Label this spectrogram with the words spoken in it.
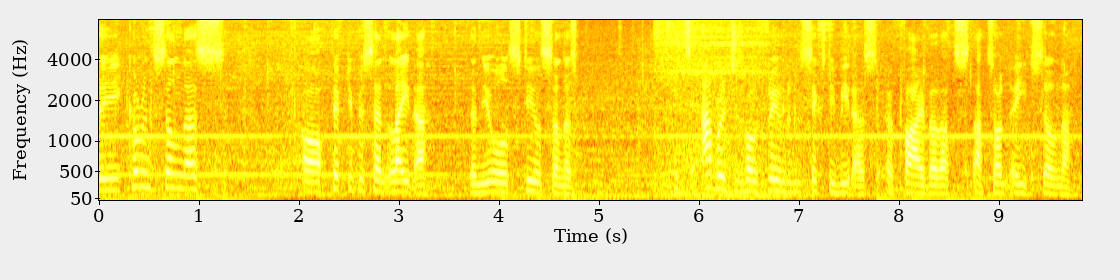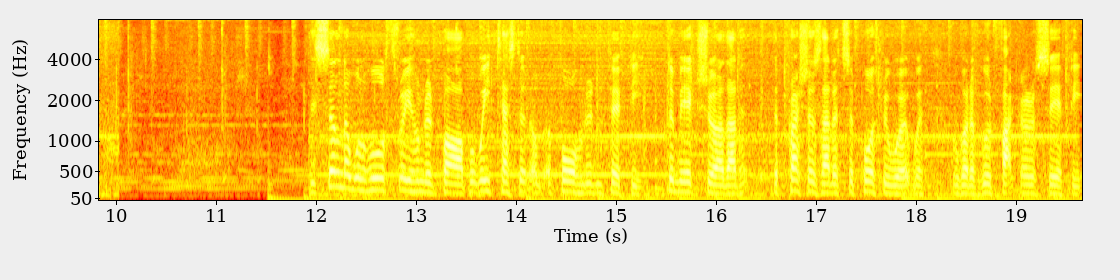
The current cylinders are 50% lighter than the old steel cylinders. Its average is about 360 metres of fibre that's, that's on each cylinder. The cylinder will hold 300 bar, but we test it up to 450 to make sure that the pressures that it's supposed to be worked with, we've got a good factor of safety.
